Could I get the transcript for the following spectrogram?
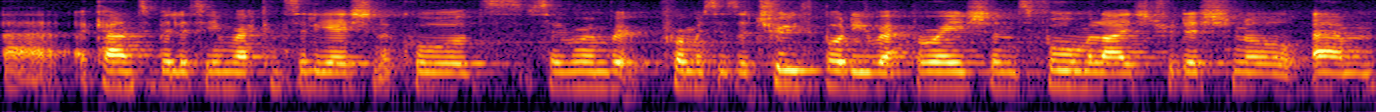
uh, accountability and reconciliation accords, so remember it promises a truth body reparations, formalised traditional um,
